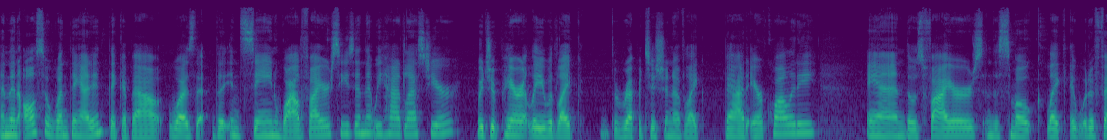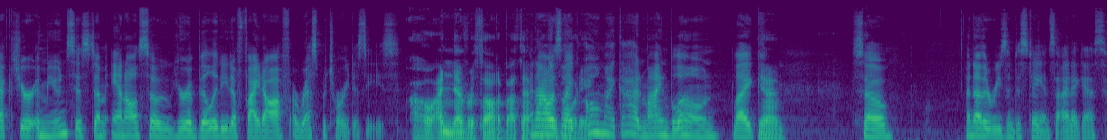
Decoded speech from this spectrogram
and then also one thing I didn't think about was that the insane wildfire season that we had last year, which apparently with like the repetition of like bad air quality and those fires and the smoke like it would affect your immune system and also your ability to fight off a respiratory disease. Oh i never thought about that and i was like oh my god mind blown. Like yeah. so another reason to stay inside i guess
